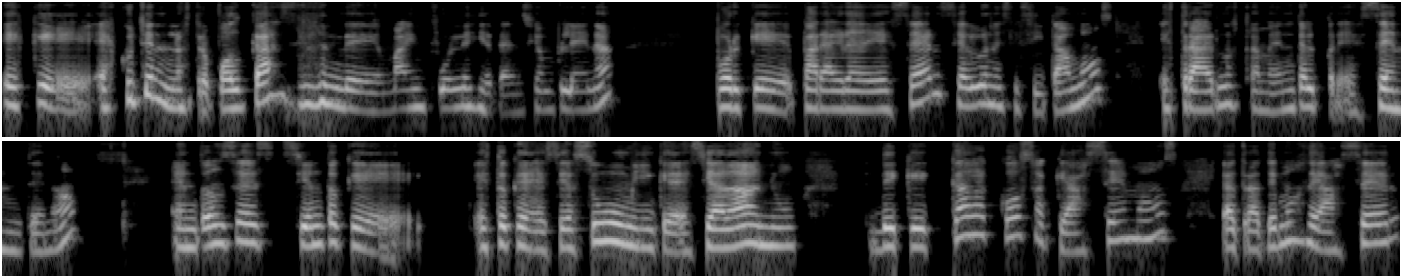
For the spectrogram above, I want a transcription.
es que escuchen nuestro podcast de Mindfulness y Atención Plena, porque para agradecer, si algo necesitamos, es traer nuestra mente al presente, ¿no? Entonces, siento que esto que decía Sumi, que decía Danu, de que cada cosa que hacemos la tratemos de hacer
